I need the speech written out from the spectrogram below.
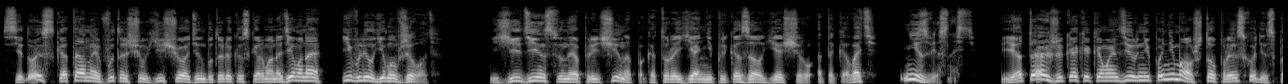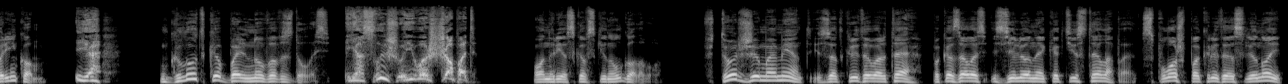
Седой с катаной вытащил еще один бутылек из кармана демона и влил ему в живот. Единственная причина, по которой я не приказал ящеру атаковать — неизвестность. Я так же, как и командир, не понимал, что происходит с пареньком. «Я...» Глотка больного вздулась. «Я слышу его шепот!» Он резко вскинул голову. В тот же момент из открытого рта показалась зеленая когтистая лапа, сплошь покрытая слюной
